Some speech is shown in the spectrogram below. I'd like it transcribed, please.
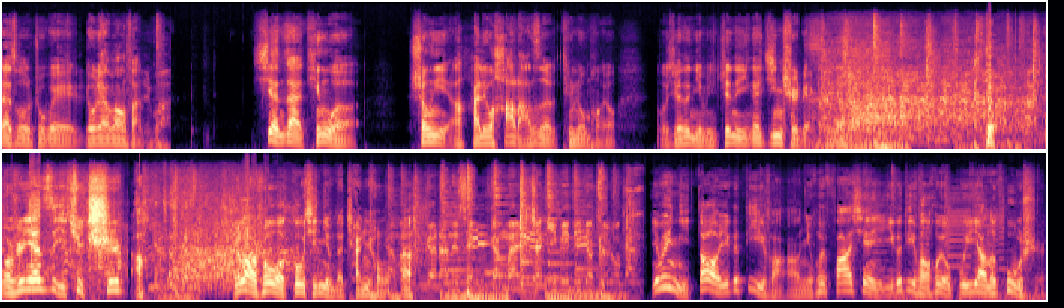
在座的诸位流连忘返。现在听我声音啊，还流哈喇子的听众朋友，我觉得你们真的应该矜持点，有时间自己去吃啊。别老说我勾起你们的馋虫啊！因为你到一个地方啊，你会发现一个地方会有不一样的故事。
